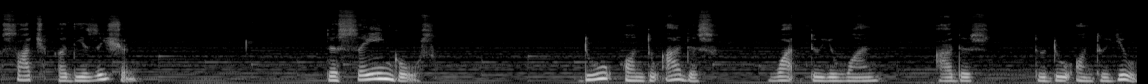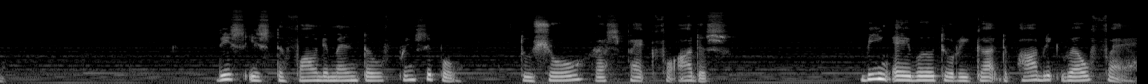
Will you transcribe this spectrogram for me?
such a decision. The saying goes, Do unto others what do you want others to do unto you. This is the fundamental principle to show respect for others being able to regard the public welfare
